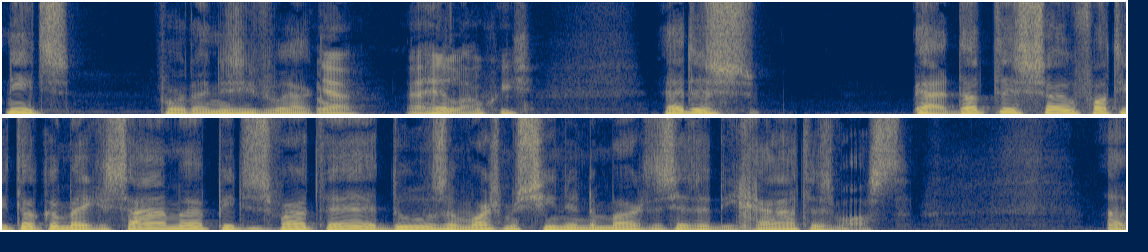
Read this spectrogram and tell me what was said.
niets voor het energieverbruik. ja, heel logisch. Hè, dus ja, dat is zo, vat hij het ook een beetje samen, Pieter Zwart. Hè? Het doel is een wasmachine in de markt te zetten die gratis wast. Oh.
